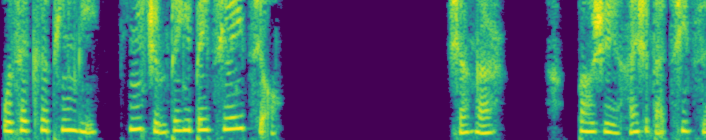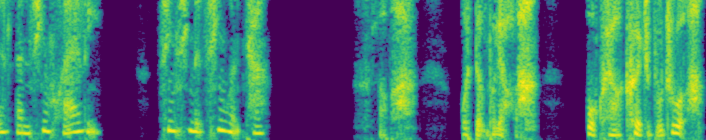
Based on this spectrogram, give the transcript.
我在客厅里给你准备一杯鸡尾酒。”然而，鲍瑞还是把妻子揽进怀里，轻轻的亲吻他：“老婆，我等不了了，我快要克制不住了。”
